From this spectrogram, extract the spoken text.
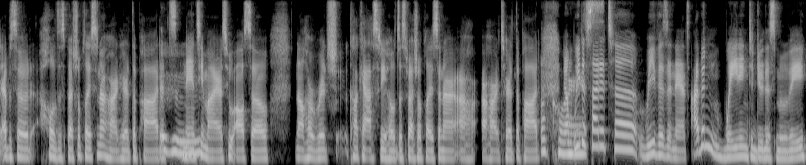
episode holds a special place in our heart here at the pod. It's Mhm. Nancy Meyers, who also, in all her rich caucasity, holds a special place in our, our, our hearts here at the pod. And we decided to revisit Nance. I've been waiting to do this movie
